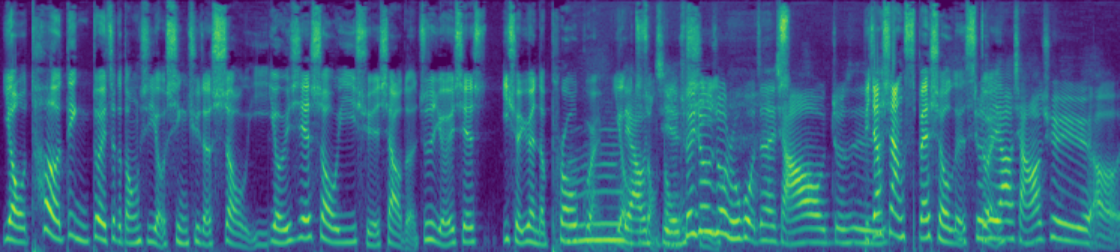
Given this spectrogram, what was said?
有特定对这个东西有兴趣的兽医，有一些兽医学校的，就是有一些医学院的 program、嗯有这种东西，所以就是说，如果真的想要就是比较像 specialist，就是要想要去呃，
